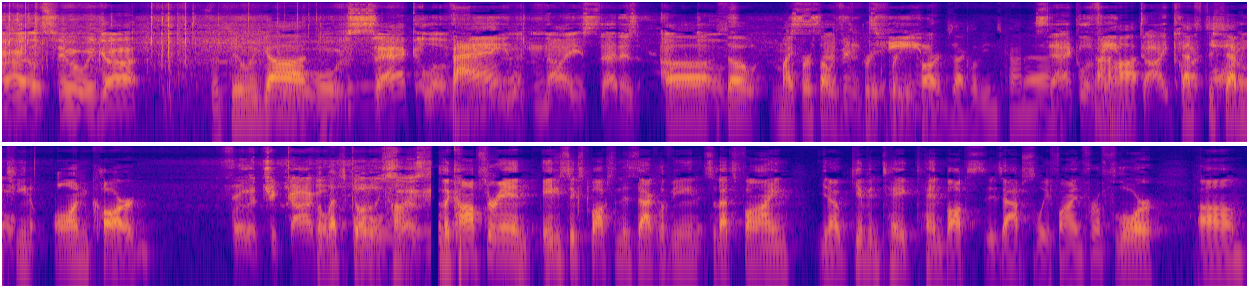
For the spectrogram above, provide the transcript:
All right, let's see what we got. Let's see what we got. Ooh, Zach LaVine. Bang. Nice. That is out Uh, so my first thought was pretty pretty 17. good card. Zach LaVine's kind of Zach kind LaVine of hot. That's the auto. 17 on card. for the Chicago But let's go to the comps. Is- The comps are in. 86 bucks in this Zach LaVine, so that's fine. You know, give and take 10 bucks is absolutely fine for a floor. Um,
